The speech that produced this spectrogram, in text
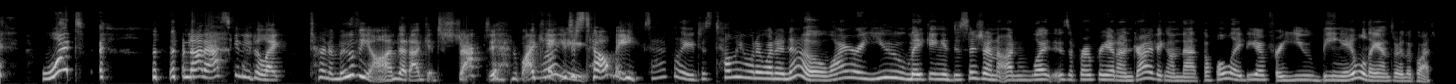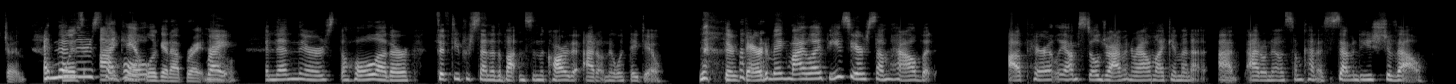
what? I'm not asking you to like turn a movie on that I get distracted. Why can't right. you just tell me? Exactly. Just tell me what I want to know. Why are you making a decision on what is appropriate on driving on that? The whole idea for you being able to answer the question. And then there's the I whole, can't look it up right, right. now. And then there's the whole other 50% of the buttons in the car that I don't know what they do. They're there to make my life easier somehow, but apparently I'm still driving around like I'm in a, I, I don't know, some kind of 70s Chevelle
